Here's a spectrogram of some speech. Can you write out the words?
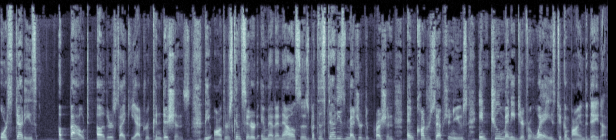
or studies about other psychiatric conditions. The authors considered a meta analysis, but the studies measured depression and contraception use in too many different ways to combine the data.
